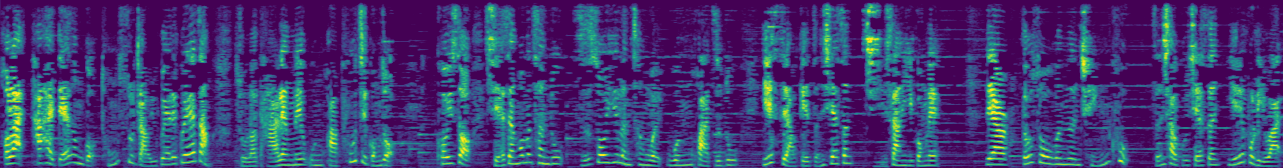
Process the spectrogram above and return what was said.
后来，他还担任过通俗教育馆的馆长，做了大量的文化普及工作。可以说，现在我们成都之所以能成为文化之都，也是要给曾先生记上一功的。然而，都说文人清苦，曾孝谷先生也不例外。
